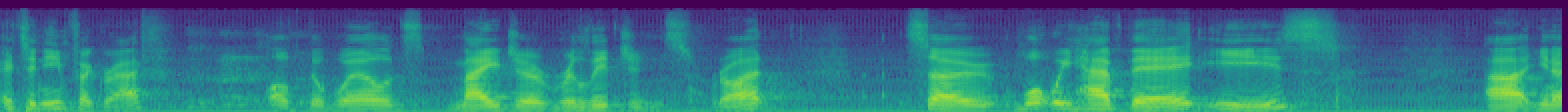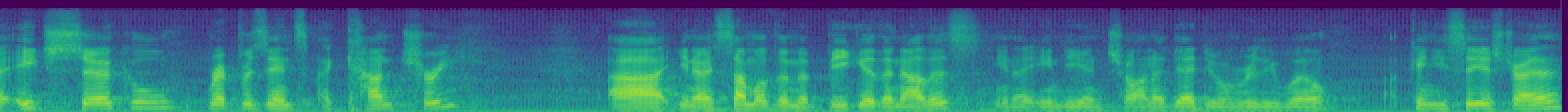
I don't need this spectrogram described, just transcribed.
It's an infograph of the world's major religions, right? So what we have there is, uh, you know, each circle represents a country. Uh, you know, some of them are bigger than others. You know, India and China, they're doing really well. Can you see Australia?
